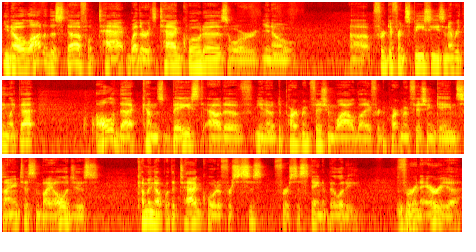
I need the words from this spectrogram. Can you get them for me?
you know, a lot of the stuff will tag, whether it's tag quotas or, you know, uh, for different species and everything like that, all of that comes based out of, you know, Department Fish and Wildlife or Department Fish and Game scientists and biologists coming up with a tag quota for, sus- for sustainability for Mhm. an area.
